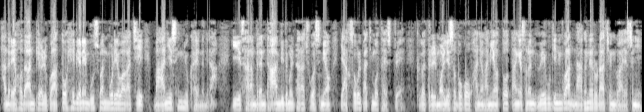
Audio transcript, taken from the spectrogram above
하늘의 허다한 별과 또 해변의 무수한 모래와 같이 많이 생육하였느니라. 이 사람들은 다 믿음을 따라 죽었으며 약속을 받지 못하였을 때 그것들을 멀리서 보고 환영하며 또 땅에서는 외국인과 나그네로라 증거하였으니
